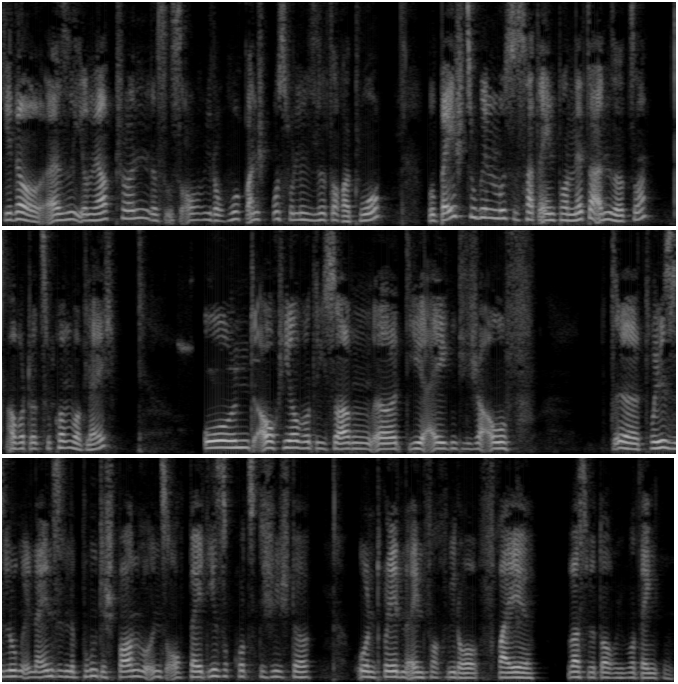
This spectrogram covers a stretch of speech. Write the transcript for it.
Genau, also ihr merkt schon, das ist auch wieder hochanspruchsvolle Literatur. Wobei ich zugeben muss, es hat ein paar nette Ansätze, aber dazu kommen wir gleich. Und auch hier würde ich sagen, äh, die eigentliche Aufdröselung in einzelne Punkte sparen wir uns auch bei dieser Kurzgeschichte und reden einfach wieder frei was wir darüber denken.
